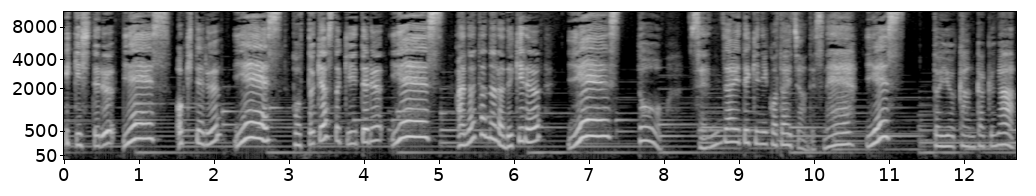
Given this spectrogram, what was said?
息してるイエス起きてるイエスポッドキャスト聞いてるイエスあなたならできるイエスと潜在的に答えちゃうんですね。イエスという感覚が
